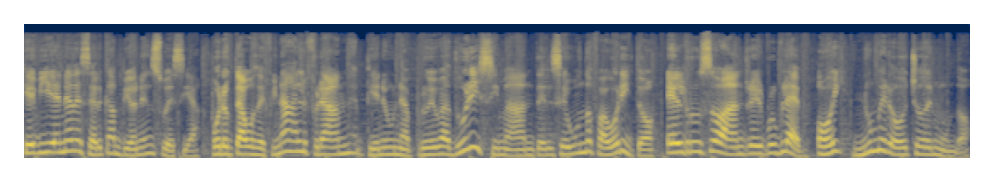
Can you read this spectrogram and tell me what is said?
que viene de ser campeón en Suecia. Por octavos de final, Fran tiene una prueba durísima ante el segundo favorito, el ruso Andrei Rublev, hoy número 8 del mundo.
